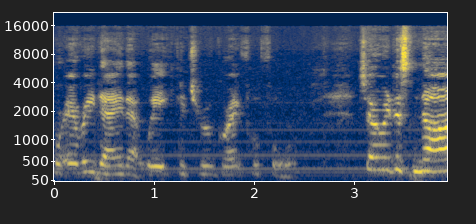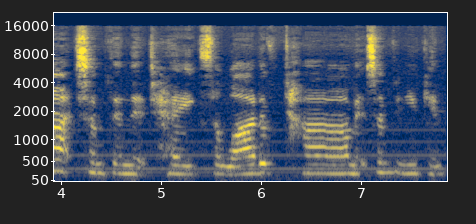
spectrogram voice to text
for every day that week that you're grateful for. So it is not something that takes a lot of time. It's something you can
